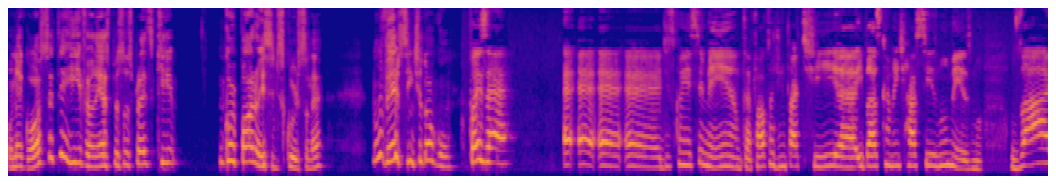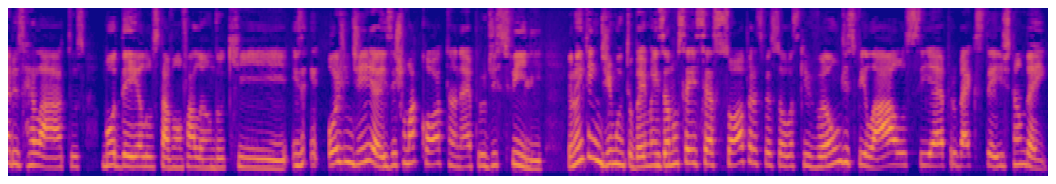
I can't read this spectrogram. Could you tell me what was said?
o negócio é terrível, né? As pessoas parecem que incorporam esse discurso, né? Não vejo sentido algum. Pois é. É, é, é, é desconhecimento, é falta de empatia e basicamente racismo mesmo. Vários relatos, modelos estavam falando que hoje em dia existe uma cota, né, para o desfile. Eu não entendi muito bem, mas eu não sei se é só para as pessoas que vão desfilar ou se é para o backstage também.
